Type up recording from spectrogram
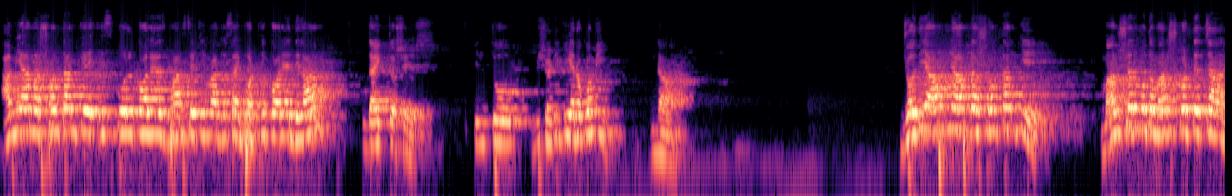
আমি আমার সন্তানকে স্কুল, কলেজ, ভার্সিটি, মাদ্রাসায় ভর্তি করে দিলাম, দায়িত্ব শেষ। কিন্তু বিষয়টি কি এরকমই? না। যদি আপনি আপনার সন্তানকে মানুষের মতো মানুষ করতে চান,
